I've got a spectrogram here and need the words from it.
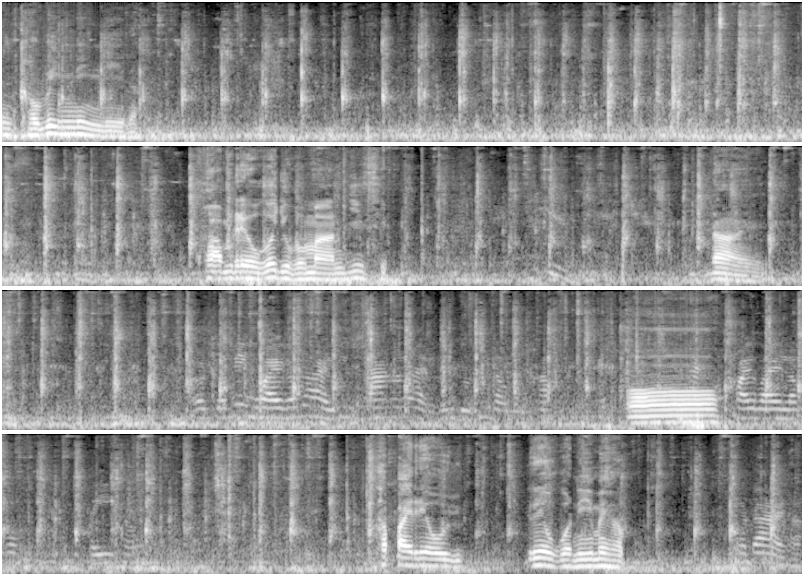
เออเขาวิ่งนิ่งดีนะความเร็วก็อยู่ประมาณ 20 ได้เราจะวิ่งไวก็ได้วิ่งช้าก็ได้มันอยู่ที่เราบังคับอ๋อไปไวแล้วก็ตีเขาถ้าไปเร็วเร็วกว่านี้ไหมครับก็ได้ค่ะ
